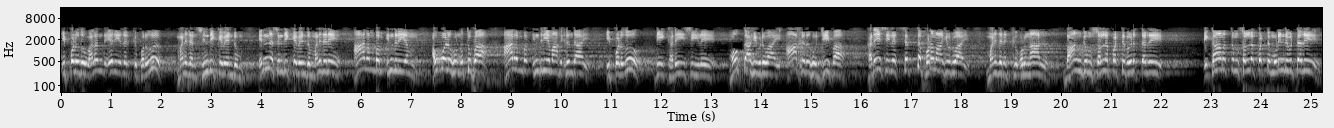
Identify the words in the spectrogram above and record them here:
இப்பொழுது வளர்ந்து ஏறியதற்கு பிறகு மனிதன் சிந்திக்க வேண்டும். என்ன சிந்திக்க வேண்டும் மனிதனே? ஆரம்பம் இந்திரியம் அவ்வளவு நுத்துபா ஆரம்பம் இந்திரியமாக இருந்தாய். இப்பொழுது நீ கடைசியிலே மௌத்தாகி விடுவாய். ஆகருகு ஜீபா. கடைசியில செத்த புணமாகி விடுவாய். மனிதனுக்கு ஒரு நாள் வாங்கும் சொல்லப்பட்டு விடுத்தது இக்காமத்தும் சொல்லப்பட்டு முடிந்து விட்டது.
